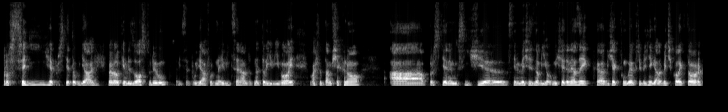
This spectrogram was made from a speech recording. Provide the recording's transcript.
prostředí, že prostě to uděláš ve velkém Visual Studiu, který se používá furt nejvíce na dotnetový vývoj, máš to tam všechno, a prostě nemusíš vlastně vymýšlet z nového. Umíš jeden jazyk, víš, jak funguje přibližně garbage collector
